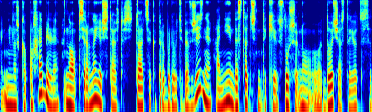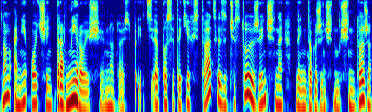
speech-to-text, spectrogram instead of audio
немножко похабили, но все равно я считаю, что ситуации, которые были у тебя в жизни, они достаточно такие, слушай, ну, дочь остается с одном, они очень травмирующие, ну, то есть э, после таких ситуаций зачастую женщины, да и не только женщины, мужчины тоже,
